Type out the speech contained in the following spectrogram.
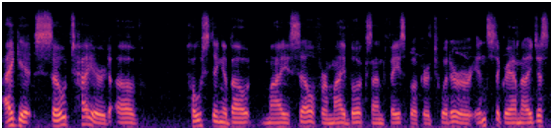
I get so tired of posting about myself or my books on Facebook or Twitter or Instagram, I just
